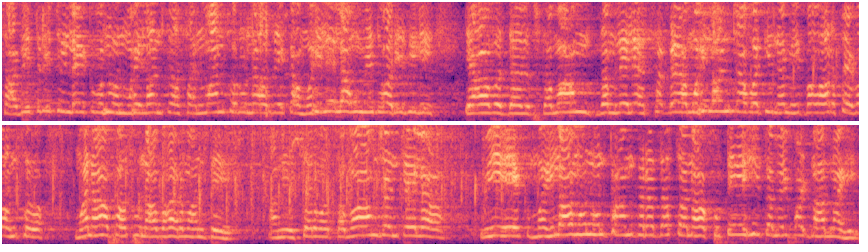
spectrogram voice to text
सावित्रीची लेख म्हणून महिलांचा सन्मान करून आज एका महिलेला उमेदवारी दिली. त्याबद्दल तमाम जमलेल्या सगळ्या महिलांच्या वतीनं मी पवारसाहेबांचं मनापासून आभार मानते. आणि सर्व तमाम जनतेला मी एक महिला म्हणून काम करत असताना कुठेही कमी पडणार नाही.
